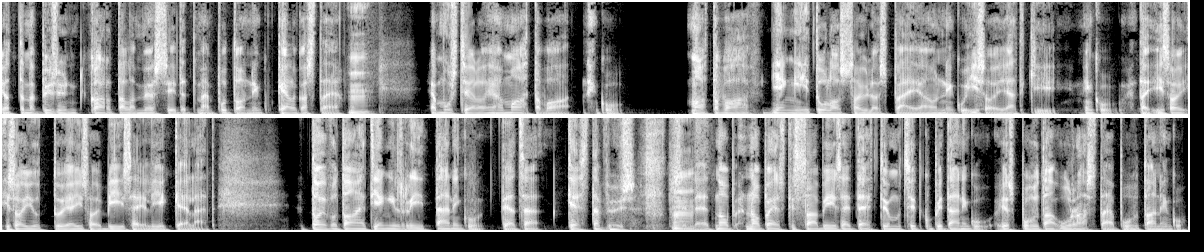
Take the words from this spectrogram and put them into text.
jotta mä pysyn kartalla myös siitä, että mä en putoa niin kuin kelkasta. Ja, Mm. ja musta siellä on ihan mahtavaa, niin kuin, mahtavaa jengiä tulossa ylöspäin ja on niin kuin isoja jätkiä, niin kuin, tai iso, iso juttu ja isoja biisejä liikkeellä. Et toivotaan, että jengillä riittää niin kuin, tiedätkö, kestävyys. Mm. Silleen, että nope, nopeasti saa biisejä tehtyä, mutta sitten kun pitää, niin kuin, jos puhutaan urasta ja puhutaan niin kuin,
